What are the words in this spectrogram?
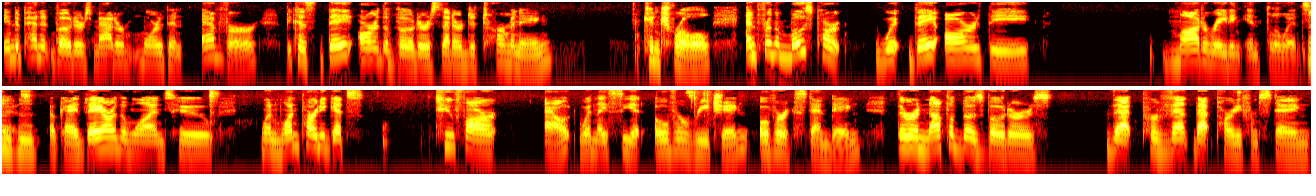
Independent voters matter more than ever because they are the voters that are determining control. And for the most part, they are the moderating influences. Mm-hmm. Okay. They are the ones who, when one party gets too far out, when they see it overreaching, overextending, there are enough of those voters that prevent that party from staying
